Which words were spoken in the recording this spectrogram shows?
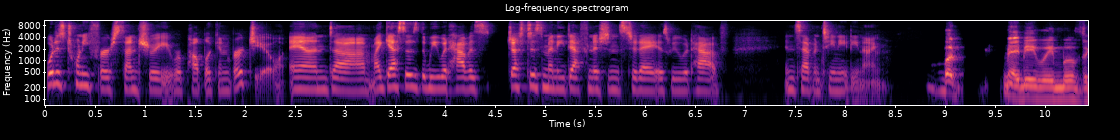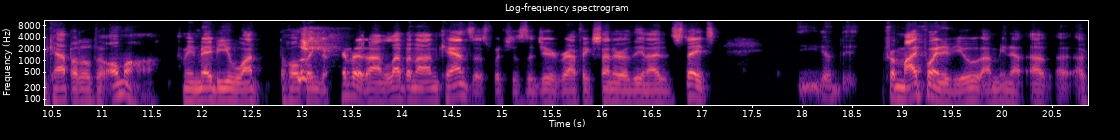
What is 21st century Republican virtue? And uh, my guess is that we would have as just as many definitions today as we would have in 1789. But maybe we move the capital to Omaha. I mean, maybe you want the whole thing to pivot on Lebanon, Kansas, which is the geographic center of the United States. From my point of view, I mean, a, a,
